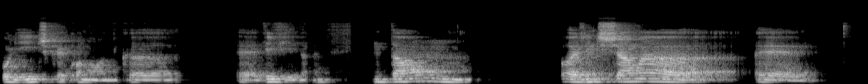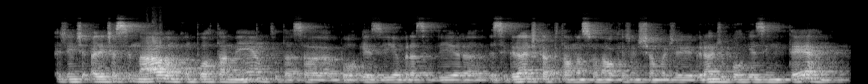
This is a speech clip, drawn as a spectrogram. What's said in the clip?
política econômica é, vivida. Né? Então, a gente chama, é, a, gente, a gente assinala um comportamento dessa burguesia brasileira, desse grande capital nacional que a gente chama de grande burguesia interna,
